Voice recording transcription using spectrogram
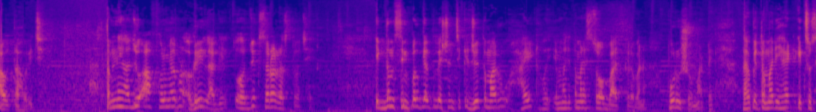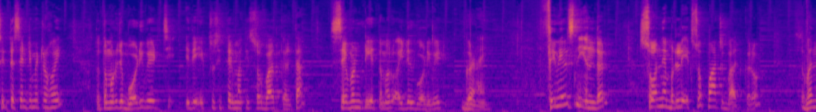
આવતા હોય છે. તમને હજુ આ ફોર્મ્યુલા પણ અઘરી લાગે તો હજુ એક સરળ રસ્તો છે. એકદમ સિમ્પલ કેલ્ક્યુલેશન છે કે જો તમારું હાઇટ હોય, એમાંથી તમારે સો બાદ કરવાના પુરુષો માટે. ધારો કે તમારી હાઇટ એકસો સિત્તેર સેન્ટીમીટર હોય, તો તમારું જે બોડી વેઇટ છે, એ તે એકસો સિત્તેરમાંથી સો બાદ કરતાં સેવન્ટી એ તમારું આઈડિયલ બોડી વેઇટ ગણાય. ફિમેલ્સની અંદર સોને બદલે એકસો પાંચ બાદ કરો વન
